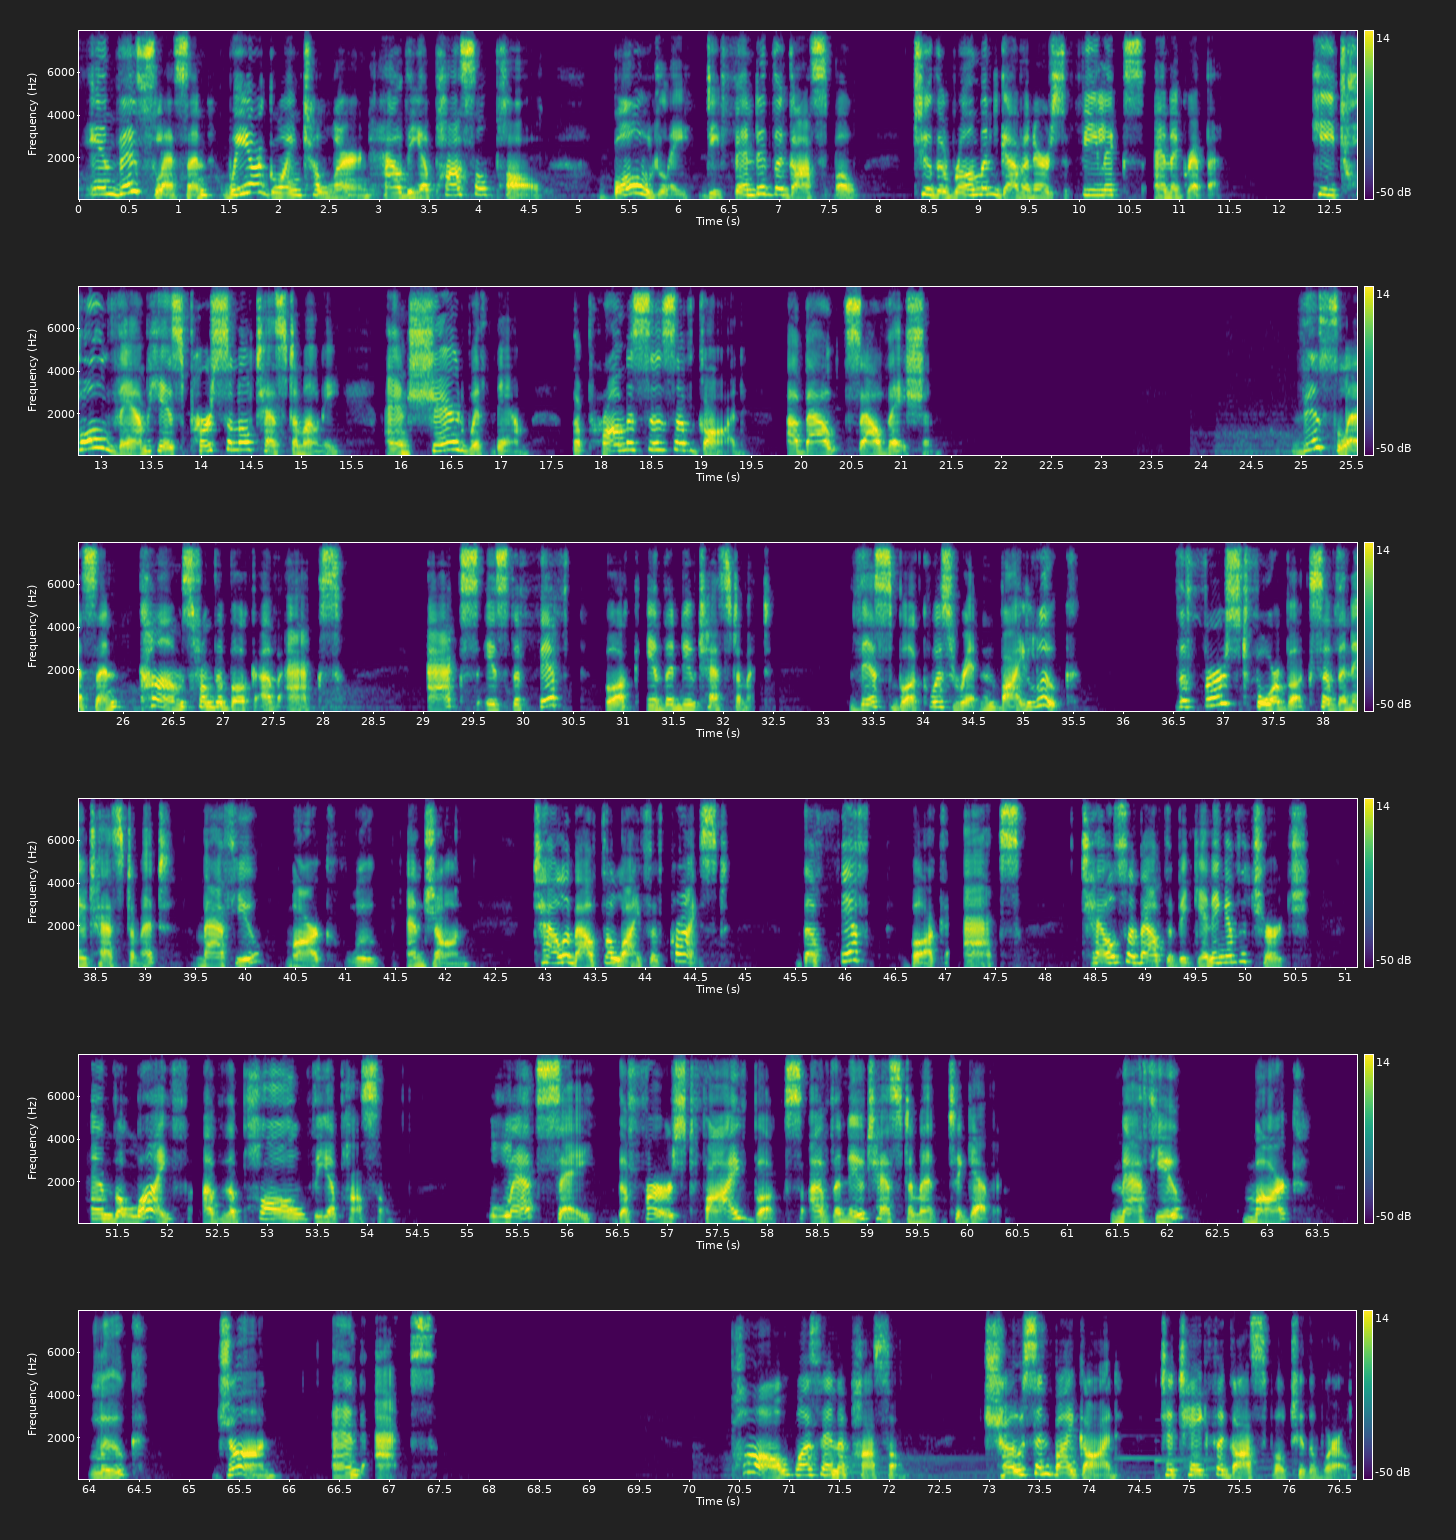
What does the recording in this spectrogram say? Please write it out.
In this lesson, we are going to learn how the Apostle Paul boldly defended the gospel to the Roman governors Felix and Agrippa. He told them his personal testimony and shared with them the promises of God about salvation. This lesson comes from the book of Acts. Acts is the fifth book in the New Testament. This book was written by Luke. The first four books of the New Testament, Matthew, Mark, Luke, and John tell about the life of Christ. The fifth book, Acts, tells about the beginning of the church and the life of the Paul the apostle. Let's say the first five books of the New Testament together. Matthew, Mark, Luke, John, and Acts. Paul was an apostle, chosen by God to take the gospel to the world.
